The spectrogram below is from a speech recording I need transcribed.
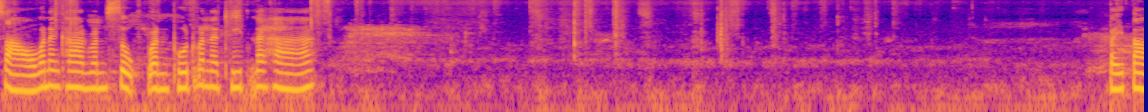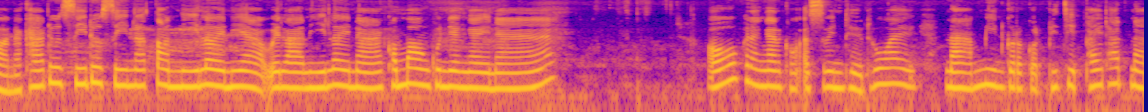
เสาร์วันอังคารวันศุกร์วันพุธวันอาทิตย์นะคะไปต่อนะคะดูซิดูซินะตอนนี้เลยเนี่ย เวลานี้เลยนะเขามองคุณยังไงนะ โอ้พลังงานของอัศวินถือถ้วย น้ำมีนกรกฎพิจิตไพ่ธาตุน้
